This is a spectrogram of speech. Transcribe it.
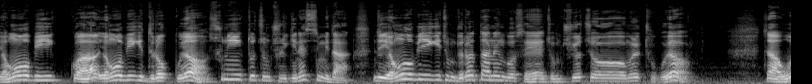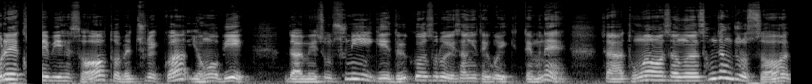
영업이익과 영업이익이 늘었고요. 순이익도 좀 줄긴 했습니다. 근데 영업이익이 좀 늘었다는 것에 좀 주요점을 두고요. 자, 올해 대비해서 더 매출액과 영업이익, 그 다음에 좀 순이익이 늘 것으로 예상이 되고 있기 때문에, 자, 동화화성은 성장주로서,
